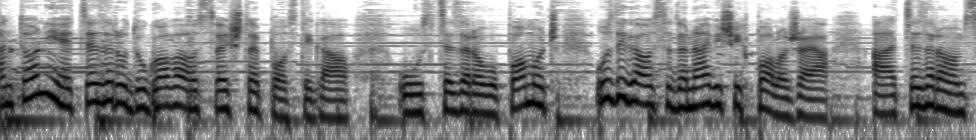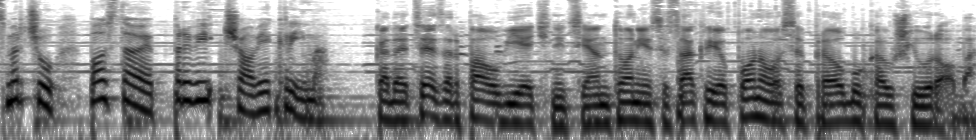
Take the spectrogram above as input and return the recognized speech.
Antonije je Cezaru dugovao sve što je postigao. Uz Cezarovu pomoć uzdigao se do najviših položaja, a Cezarovom smrću postao je prvi čovjek Rima. Kada je Cezar pao u vijećnici, Antonije se sakrio ponovo se preobukavši u roba.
